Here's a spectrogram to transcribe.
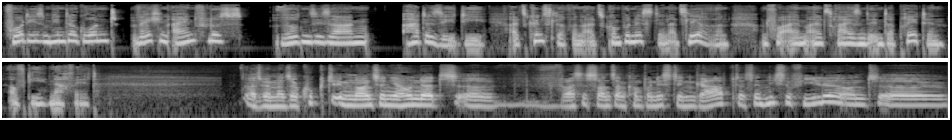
Vor diesem Hintergrund, welchen Einfluss würden Sie sagen, hatte sie die als Künstlerin, als Komponistin, als Lehrerin und vor allem als reisende Interpretin auf die Nachwelt? Also wenn man so guckt im 19. Jahrhundert, äh, was es sonst an Komponistinnen gab, das sind nicht so viele und äh,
